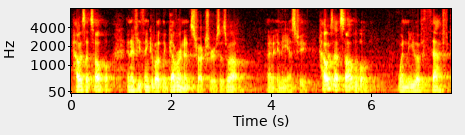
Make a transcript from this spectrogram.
How is that solvable? And if you think about the governance structures as well in ESG, how is that solvable when you have theft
